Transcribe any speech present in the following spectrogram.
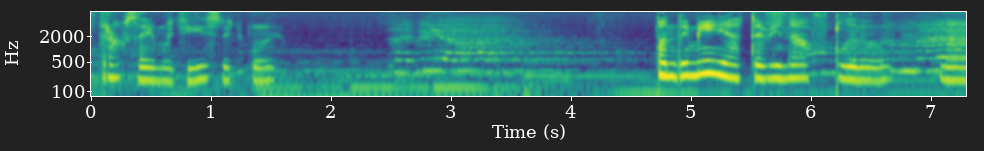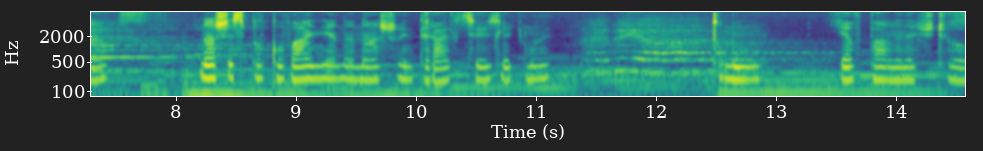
страх взаємодії з людьми. Пандемія та війна вплинули на наше спілкування, на нашу інтеракцію з людьми. Тому я впевнена, що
